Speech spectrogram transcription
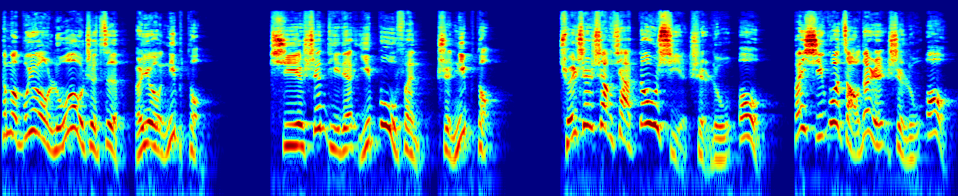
他们不用 “luo” 这字，而用 “nipto”。洗身体的一部分是 “nipto”，全身上下都洗是 “luo”。凡洗过澡的人是 “luo”。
